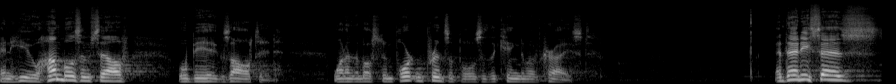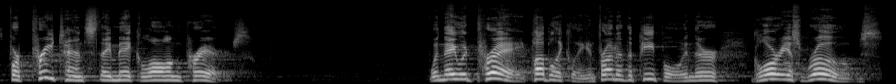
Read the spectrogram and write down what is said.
and he who humbles himself will be exalted one of the most important principles of the kingdom of Christ. And then he says, for pretense, they make long prayers. When they would pray publicly in front of the people in their glorious robes,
